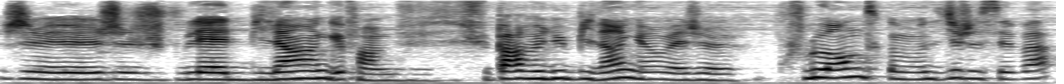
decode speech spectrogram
Je, je, je voulais être bilingue. Enfin, je, je suis pas revenue bilingue, hein, mais je fluente comme on dit, je sais pas.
